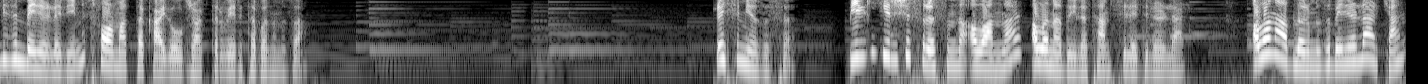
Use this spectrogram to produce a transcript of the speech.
bizim belirlediğimiz formatta kaydolacaktır veri tabanımıza. Resim yazısı Bilgi girişi sırasında alanlar alan adıyla temsil edilirler. Alan adlarımızı belirlerken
